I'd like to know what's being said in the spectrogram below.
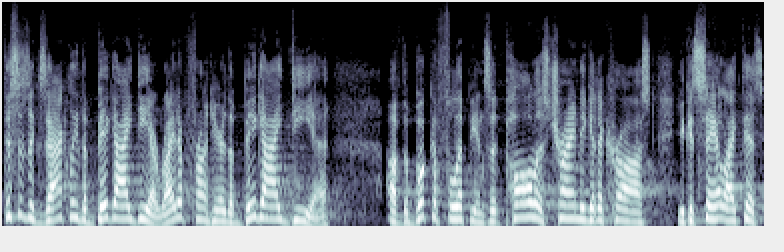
this is exactly the big idea right up front here, the big idea of the book of Philippians that Paul is trying to get across, you could say it like this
